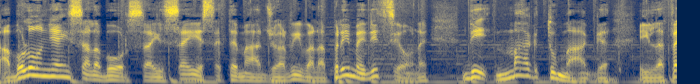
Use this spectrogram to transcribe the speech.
A Bologna, in Sala Borsa, il 6 e 7 maggio arriva la prima edizione di Mag to Mag, il festival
